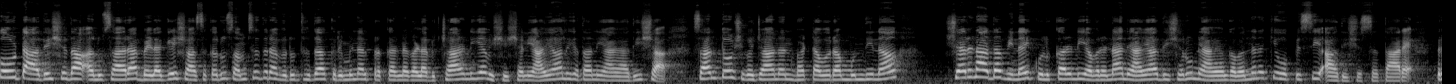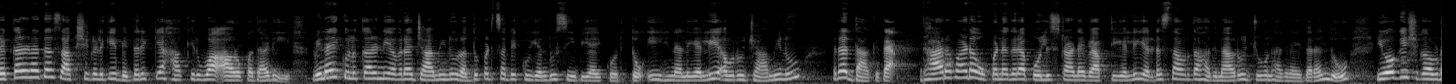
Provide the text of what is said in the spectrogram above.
ಕೋರ್ಟ್ ಆದೇಶದ ಅನುಸಾರ ಬೆಳಗ್ಗೆ ಶಾಸಕರು ಸಂಸದರ ವಿರುದ್ಧದ ಕ್ರಿಮಿನಲ್ ಪ್ರಕರಣಗಳ ವಿಚಾರಣೆಯ ವಿಶೇಷ ನ್ಯಾಯಾಲಯದ ನ್ಯಾಯಾಧೀಶ ಸಂತೋಷ್ ಗಜಾನನ್ ಭಟ್ ಅವರ ಮುಂದಿನ ಶರಣಾದ ವಿನಯ್ ಕುಲಕರ್ಣಿ ಅವರನ್ನ ನ್ಯಾಯಾಧೀಶರು ನ್ಯಾಯಾಂಗ ಬಂಧನಕ್ಕೆ ಒಪ್ಪಿಸಿ ಆದೇಶಿಸುತ್ತಾರೆ. ಪ್ರಕರಣದ ಸಾಕ್ಷಿಗಳಿಗೆ ಬೆದರಿಕೆ ಹಾಕಿರುವ ಆರೋಪದ ಅಡಿ ವಿನಯ್ ಕುಲಕರ್ಣಿ ಅವರ ಜಾಮೀನು ರದ್ದುಪಡಿಸಬೇಕು ಎಂದು ಸಿಬಿಐ ಕೋರಿತು ಈ ಹಿನ್ನೆಲೆಯಲ್ಲಿ ಅವರು ಜಾಮೀನು ರದ್ದಾಗಿದೆ. ಧಾರವಾಡ ಉಪನಗರ ಪೊಲೀಸ್ ಠಾಣೆ ವ್ಯಾಪ್ತಿಯಲ್ಲಿ ಎರಡು ಸಾವಿರದ ಹದಿನಾರು ಜೂನ್ ಹದಿನೈದರಂದು ಯೋಗೇಶ್ ಗೌಡ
